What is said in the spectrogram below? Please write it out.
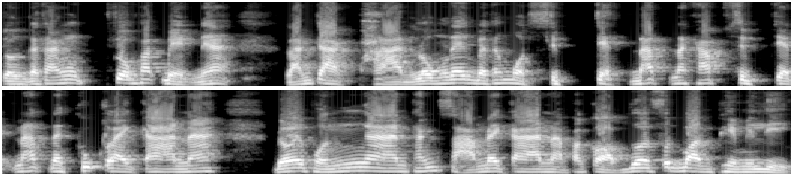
จนกระทั่งช่วงพักเบรกเนี้ยหลังจากผ่านลงเล่นไปทั้งหมด 17 นัดนะครับ 17 นัดในทุกรายการนะ โดยผลงานทั้ง 3 รายการนะประกอบด้วยฟุตบอลพรีเมียร์ลีก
